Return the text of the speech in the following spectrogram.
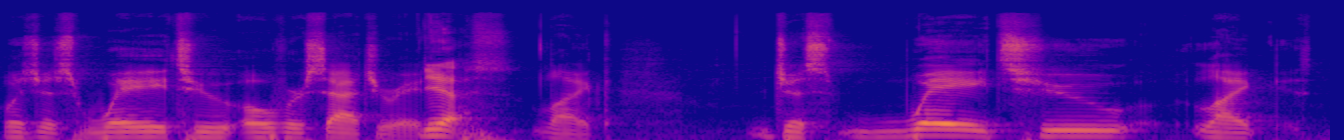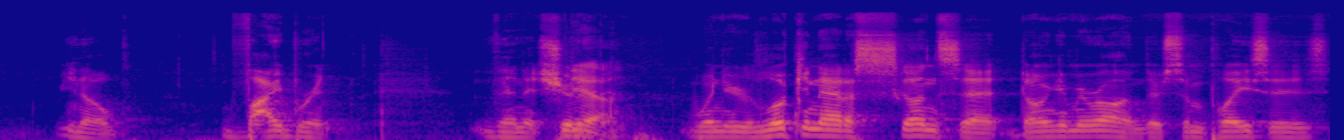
was just way too oversaturated. yes, Like just way too like you know vibrant than it should have been. When you're looking at a sunset, don't get me wrong, there's some places,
